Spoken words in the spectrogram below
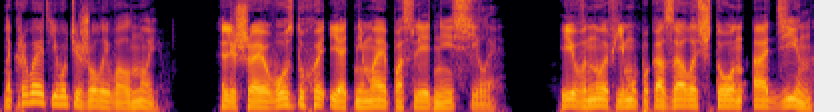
накрывает его тяжелой волной, лишая воздуха и отнимая последние силы. И вновь ему показалось, что он один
